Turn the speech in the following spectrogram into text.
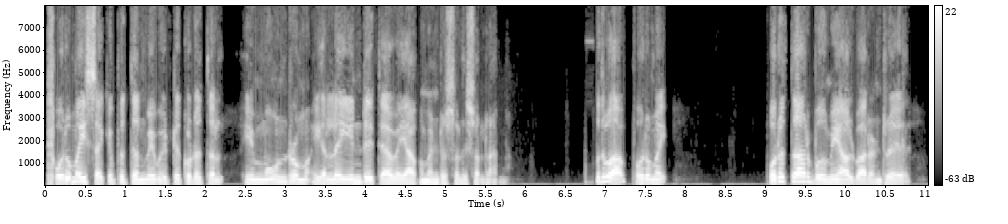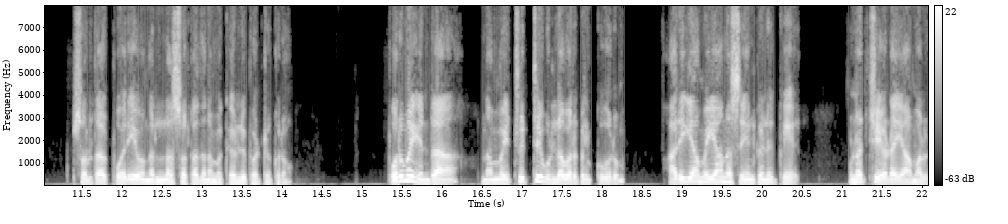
பொறுமை சகிப்புத்தன்மை விட்டு கொடுத்தல் இம்மூன்றும் எல்லையின்றி தேவையாகும் என்று சொல்லி சொல்றாங்க. பொதுவாக பொறுமை. பொறுத்தார் பூமி ஆழ்வார் என்று சொல்றார் பெரியவங்கள்லாம் சொல்றதை நம்ம கேள்விப்பட்டிருக்கிறோம். பொறுமை என்றால் நம்மை சுற்றி உள்ளவர்கள் கூறும் அறியாமையான செயல்களுக்கு உணர்ச்சி அடையாமல்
